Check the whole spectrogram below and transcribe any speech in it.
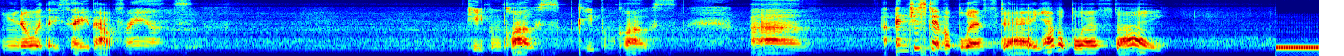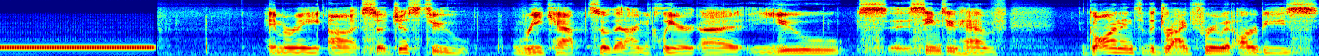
you know what they say about friends keep them close keep them close um, and just have a blessed day. Have a blessed day. Hey, Marie. Uh, so, just to recap so that I'm clear, uh, you s- seem to have gone into the drive through at Arby's,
